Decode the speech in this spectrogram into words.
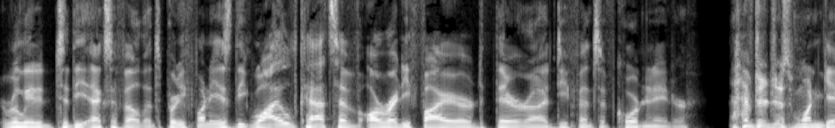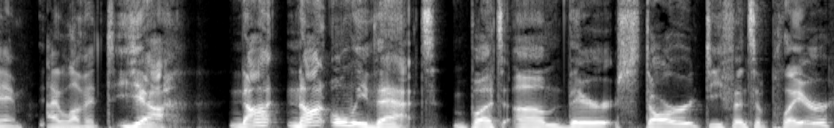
related to the XFL that's pretty funny is the Wildcats have already fired their uh, defensive coordinator after just one game. I love it. Yeah. Not not only that, but um their star defensive player,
